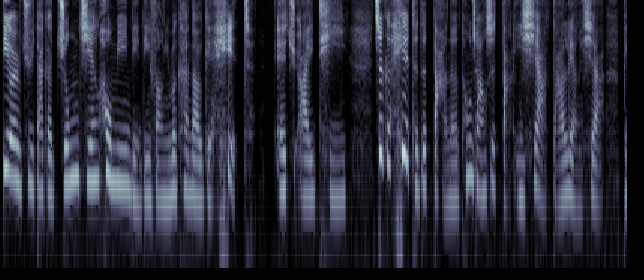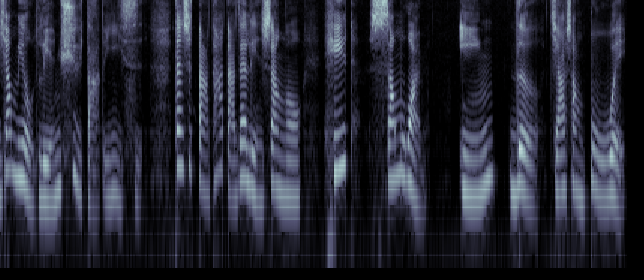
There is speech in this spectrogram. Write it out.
第二句大概中间后面一点地方，有没有看到一个 hit？H I T，这个 hit 的打呢，通常是打一下、打两下，比较没有连续打的意思。但是打他打在脸上哦，hit someone in the 加上部位，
